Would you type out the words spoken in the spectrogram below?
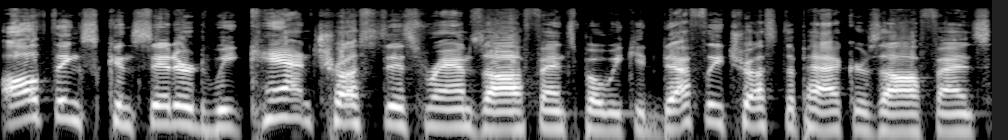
all things considered, we can't trust this Rams offense, but we can definitely trust the Packers offense.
